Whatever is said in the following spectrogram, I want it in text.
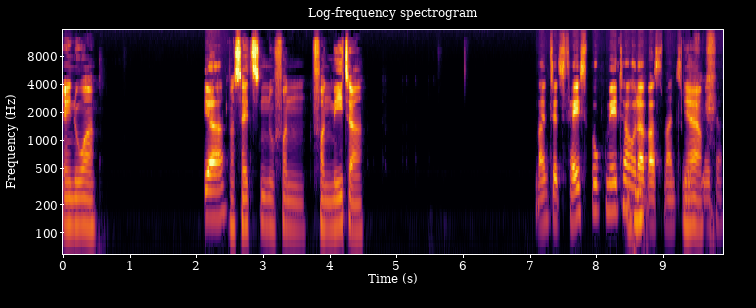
Ey Noah, Ja, was hältst denn du von, von Meta? meinst du jetzt Facebook-Meta Mhm. oder was meinst du mit Ja. Meta?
